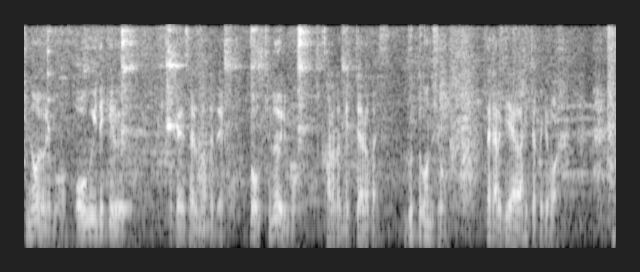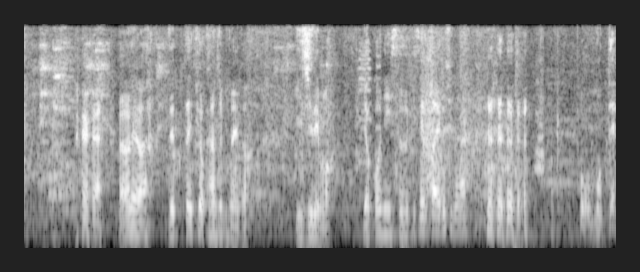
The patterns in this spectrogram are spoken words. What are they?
昨日よりも大食いできるポテンシャルになってて今日昨日よりも体めっちゃ柔らかいです。グッドコンディション。だからギアが入っちゃった今日は。あれは絶対今日完食しないと。意地でも。横に鈴木先輩いるしな。と思って、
